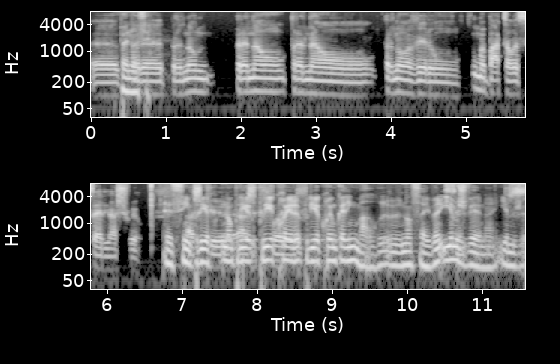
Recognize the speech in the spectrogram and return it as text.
ah, Para não para, para não para não para não para não haver um, uma battle a sério, acho eu. Assim, acho podia, que- não podia, podia, correr, podia correr um bocadinho mal, eh, não sei. Íamos Sim. ver, não é? Íamos ver.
